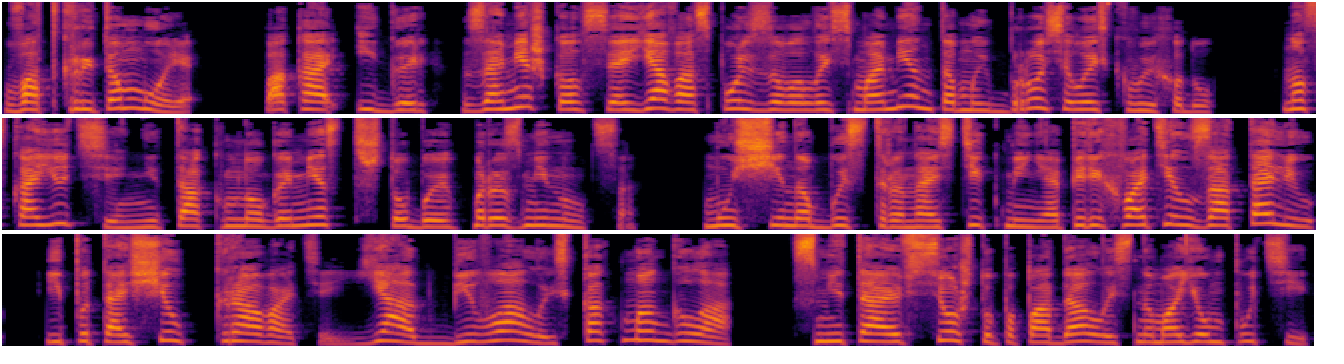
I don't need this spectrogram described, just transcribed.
в открытом море. Пока Игорь замешкался, я воспользовалась моментом и бросилась к выходу. Но в каюте не так много мест, чтобы разминуться. Мужчина быстро настиг меня, перехватил за талию и потащил к кровати. Я отбивалась, как могла, сметая все, что попадалось на моем пути.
